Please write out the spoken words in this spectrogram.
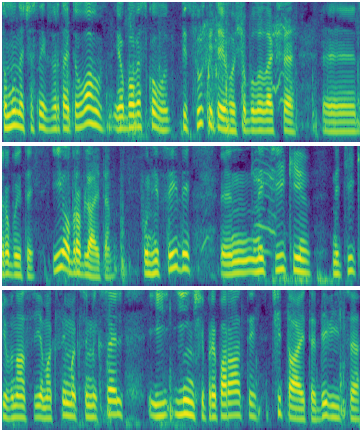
Тому на часник звертайте увагу і обов'язково підсушуйте його, щоб було легше е, дробити, і обробляйте. Фунгіциди е, не тільки. Не тільки в нас є Максим, Максим XL і інші препарати. Читайте, дивіться.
